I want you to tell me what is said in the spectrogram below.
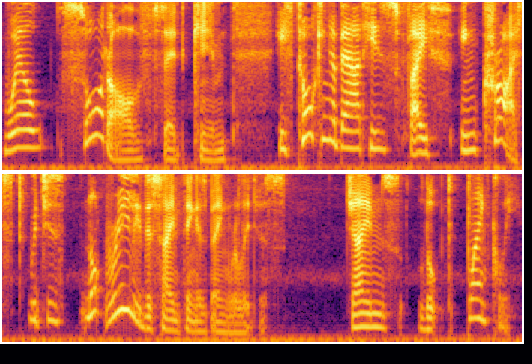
Well, sort of, said Kim. He's talking about his faith in Christ, which is not really the same thing as being religious. James looked blankly.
